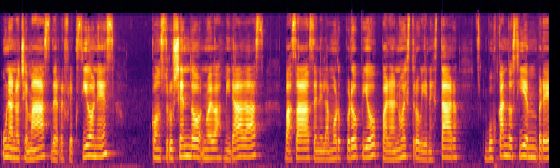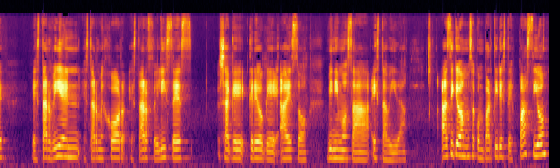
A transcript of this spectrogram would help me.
una noche más de reflexiones, construyendo nuevas miradas basadas en el amor propio para nuestro bienestar, buscando siempre estar bien, estar mejor, estar felices, ya que creo que a eso vinimos a esta vida. Así que vamos a compartir este espacio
